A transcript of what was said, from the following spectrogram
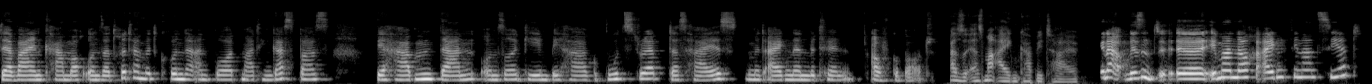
derweilen kam auch unser dritter Mitgründer an Bord, Martin Gaspers. Wir haben dann unsere GmbH gebootstrapped, das heißt mit eigenen Mitteln aufgebaut. Also erstmal Eigenkapital. Genau, wir sind äh, immer noch eigenfinanziert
